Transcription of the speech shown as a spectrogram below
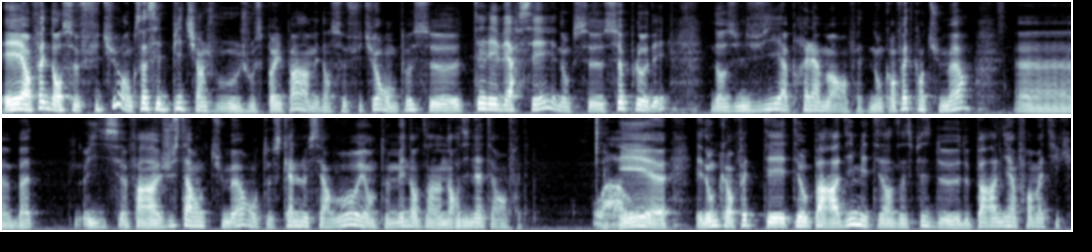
Et en fait, dans ce futur, donc ça c'est le pitch, hein, je vous, je vous spoil pas, hein, mais dans ce futur, on peut se téléverser, donc se s'uploader dans une vie après la mort, en fait. Donc en fait, quand tu meurs, euh, bah, il enfin, juste avant que tu meurs, on te scanne le cerveau et on te met dans un ordinateur, en fait. Waouh. Et, euh, et donc, en fait, t'es, t'es au paradis, mais t'es dans une espèce de, de paradis informatique.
